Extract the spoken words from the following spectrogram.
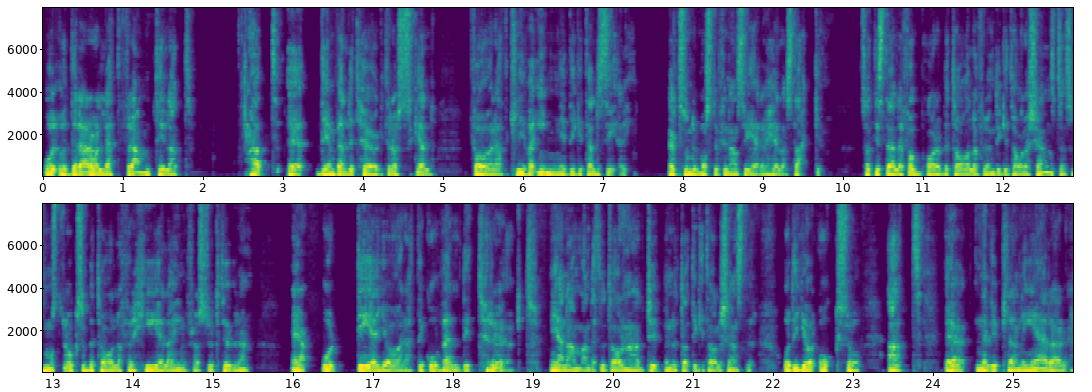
Och, och det där har lett fram till att, att eh, det är en väldigt hög tröskel för att kliva in i digitalisering eftersom du måste finansiera hela stacken. Så att istället för att bara betala för den digitala tjänsten så måste du också betala för hela infrastrukturen. Eh, och det gör att det går väldigt trögt i anammandet av den här typen av digitala tjänster. Och det gör också att eh, när vi planerar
